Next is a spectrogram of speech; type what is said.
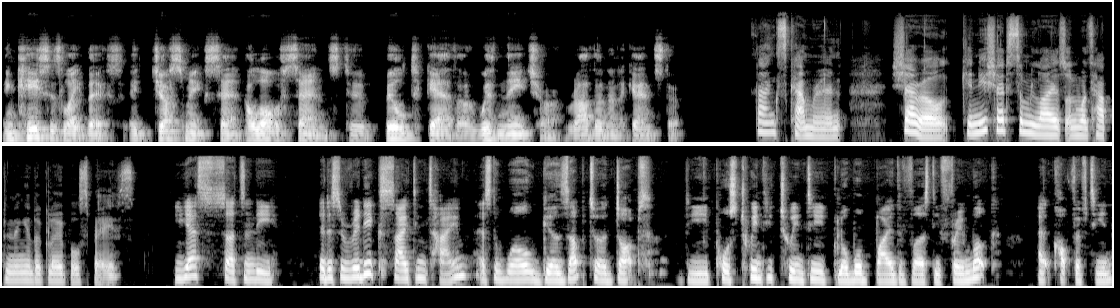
In cases like this, it just makes sense, a lot of sense to build together with nature rather than against it. Thanks, Cameron. Cheryl, can you shed some light on what's happening in the global space? Yes, certainly. It is a really exciting time as the world gears up to adopt the post 2020 Global Biodiversity Framework at COP15.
